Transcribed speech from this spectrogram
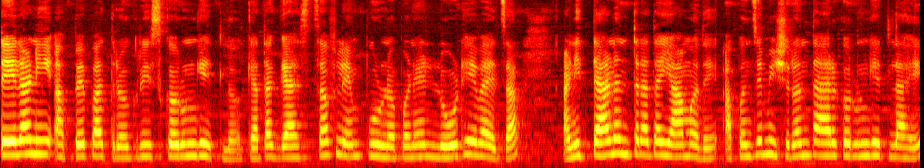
तेल आणि आप्पे पात्र ग्रीस करून घेतलं की आता गॅसचा फ्लेम पूर्णपणे लो ठेवायचा आणि त्यानंतर आता यामध्ये आपण जे मिश्रण तयार करून घेतलं आहे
